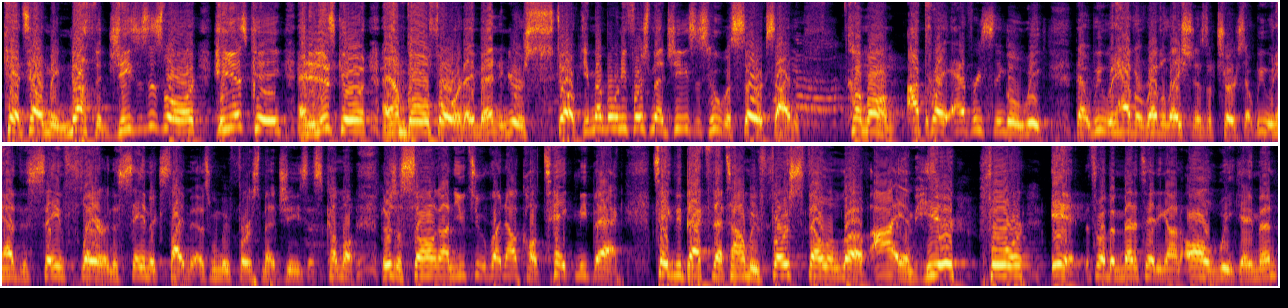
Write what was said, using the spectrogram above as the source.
Can't tell me nothing. Jesus is Lord, He is King, and it is good, and I'm going forward. Amen. And you're stoked. You remember when you first met Jesus? Who was so excited? Come on. I pray every single week that we would have a revelation as a church, that we would have the same flair and the same excitement as when we first met Jesus. Come on. There's a song on YouTube right now called Take Me Back. Take me back to that time we first fell in love. I am here for it. That's what I've been meditating on all week. Amen.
